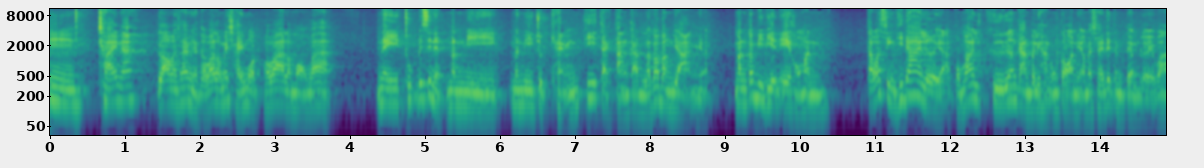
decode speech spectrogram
อืม ใช้นะ เราเอามาใช้เหมือนกันแต่ว่าเราไม่ใช้หมด เพราะว่าเรามองว่าในทุกบิสเนสมันมีมันมีจุดแข็งที่แตกต่างกัน แล้วก็บางอย่างเนี่ย มันก็มี DNA ของมัน แต่ว่าสิ่งที่ได้เลยอะผมว่าคือเรื่องการบริหารองค์กรเนี่ยเอามาใช้ได้เต็มๆเลยว่า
